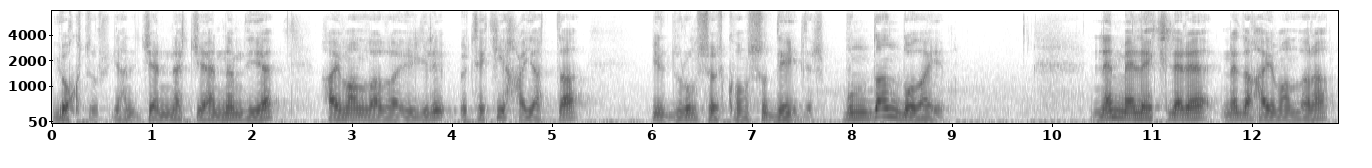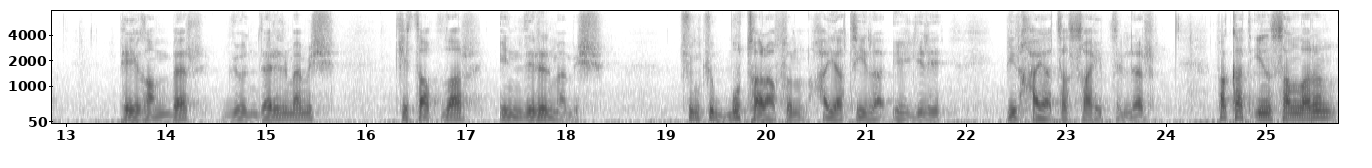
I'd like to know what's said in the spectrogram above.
yoktur. Yani cennet, cehennem diye hayvanlarla ilgili öteki hayatta bir durum söz konusu değildir. Bundan dolayı ne meleklere ne de hayvanlara peygamber gönderilmemiş, kitaplar indirilmemiş. Çünkü bu tarafın hayatıyla ilgili bir hayata sahiptirler. Fakat insanların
